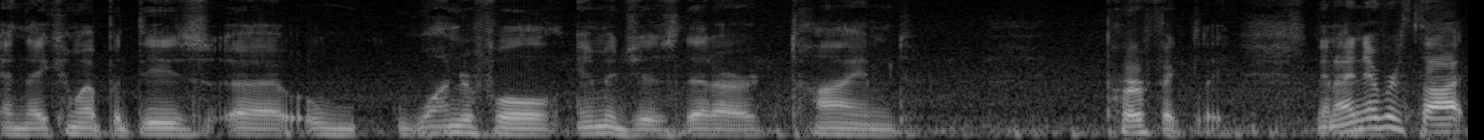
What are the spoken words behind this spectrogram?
and they come up with these uh, wonderful images that are timed perfectly. And I never thought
